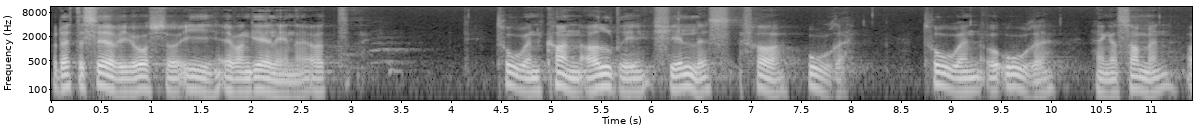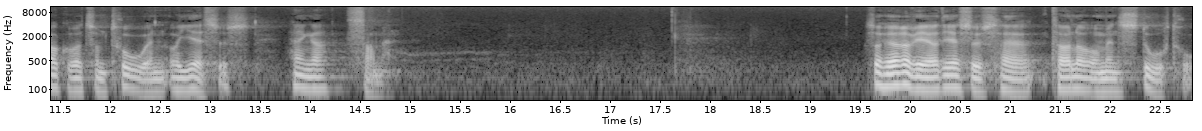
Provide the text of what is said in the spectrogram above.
Og Dette ser vi jo også i evangeliene, at troen kan aldri skilles fra ordet. Troen og ordet henger sammen, akkurat som troen og Jesus henger sammen. Så hører vi at Jesus her taler om en stor tro.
